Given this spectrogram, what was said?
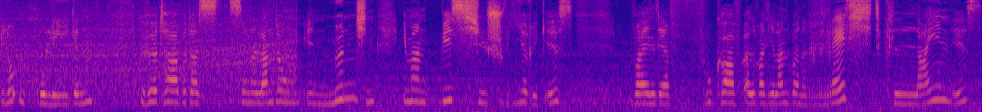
Pilotenkollegen gehört habe, dass so eine Landung in München immer ein bisschen schwierig ist, weil der Flughafen, also weil die Landebahn recht klein ist.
